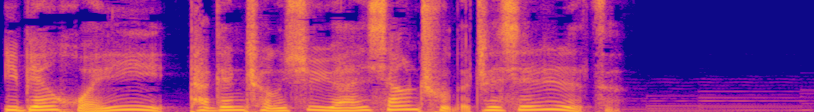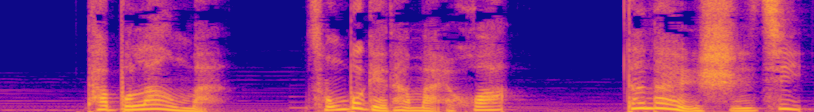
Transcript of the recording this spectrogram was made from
一边回忆他跟程序员相处的这些日子。他不浪漫，从不给他买花，但他很实际，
